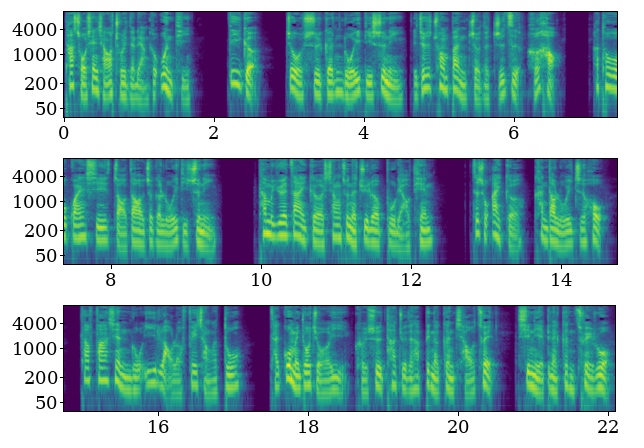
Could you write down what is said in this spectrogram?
他首先想要处理的两个问题，第一个就是跟罗伊迪士尼，也就是创办者的侄子和好。他透过关系找到这个罗伊迪士尼，他们约在一个乡村的俱乐部聊天。这时候，艾格看到罗伊之后，他发现罗伊老了非常的多，才过没多久而已。可是他觉得他变得更憔悴，心里也变得更脆弱。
